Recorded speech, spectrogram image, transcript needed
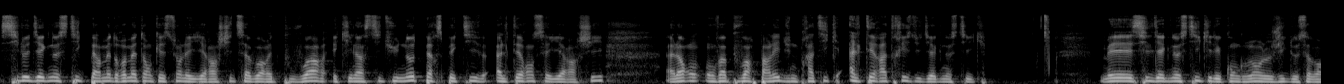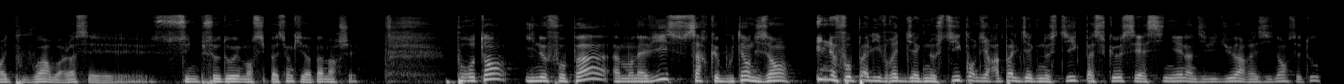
si le diagnostic permet de remettre en question la hiérarchie de savoir et de pouvoir et qu'il institue une autre perspective altérant ces hiérarchies, alors on, va pouvoir parler d'une pratique altératrice du diagnostic. Mais si le diagnostic est congruent en logique de savoir et de pouvoir, voilà, c'est une pseudo-émancipation qui ne va pas marcher. Pour autant, il ne faut pas, à mon avis, s'arc-bouter en disant il ne faut pas livrer de diagnostic, on ne dira pas le diagnostic parce que c'est assigner l'individu à résidence et tout.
